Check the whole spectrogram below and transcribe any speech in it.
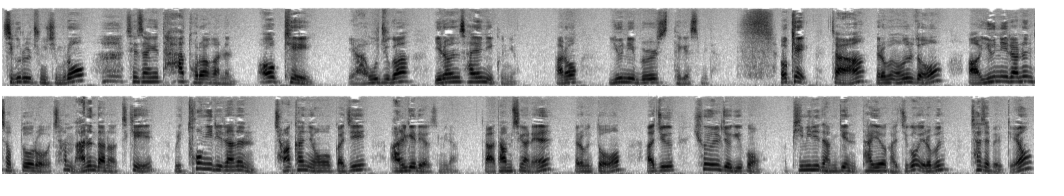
지구를 중심으로 세상에 다 돌아가는, 오케이. 야, 우주가 이런 사연이 있군요. 바로 universe 되겠습니다. 오케이. 자, 여러분 오늘도 어, uni라는 접두어로 참 많은 단어, 특히 우리 통일이라는 정확한 용어까지 알게 되었습니다. 자, 다음 시간에 여러분 또 아주 효율적이고 비밀이 담긴 단어 가지고 여러분 찾아뵐게요.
